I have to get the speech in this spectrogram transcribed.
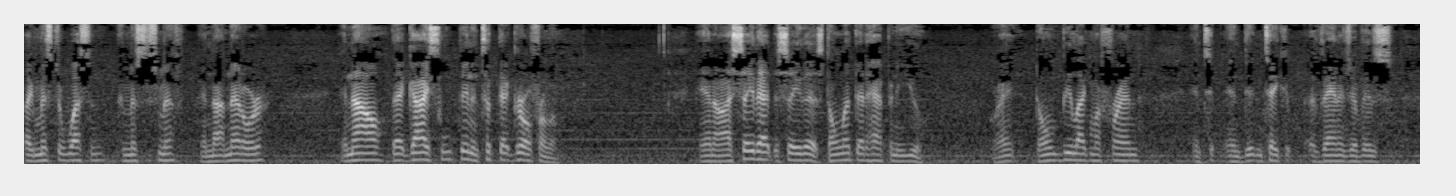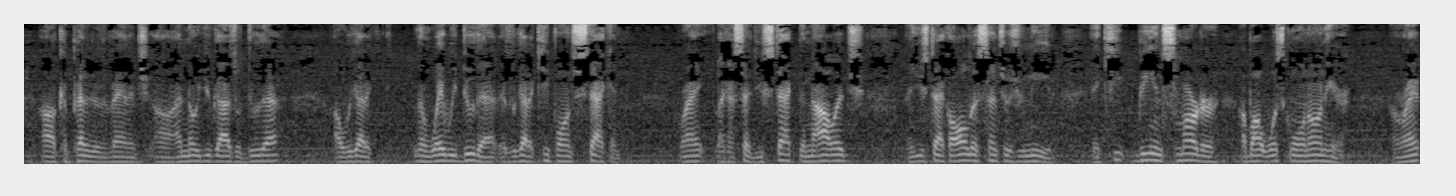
like Mr. Wesson and Mr. Smith and not in that order. And now that guy swooped in and took that girl from him. And I say that to say this, don't let that happen to you, right? Don't be like my friend and, and didn't take advantage of his uh, competitive advantage. Uh, I know you guys will do that. Uh, we got to, the way we do that is we got to keep on stacking, right? Like I said, you stack the knowledge and you stack all the essentials you need and keep being smarter about what's going on here, all right?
